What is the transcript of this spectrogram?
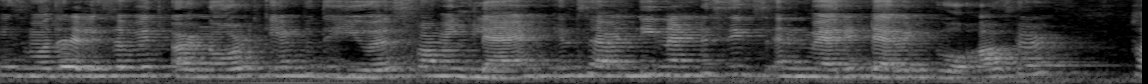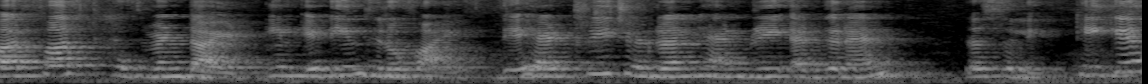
his mother Elizabeth Arnold came to the US from England in 1796 and married David Poe after her first husband died in 1805 they had three children Henry Edgar and Russell ठीक है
